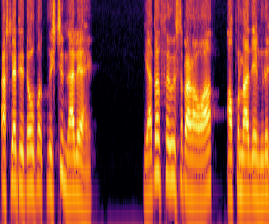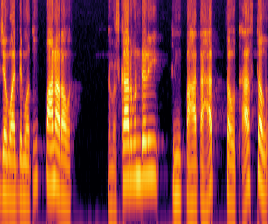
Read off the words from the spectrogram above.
असल्याचे जवळपास निश्चित झाले आहे. याचा सविस्तर आढावा आपण आज या व्हिडिओच्या माध्यमातून पाहणार आहोत. नमस्कार मंडळी तुम्ही पाहत आहात चौथा स्तंभ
